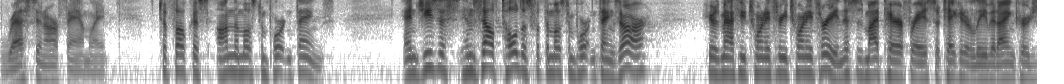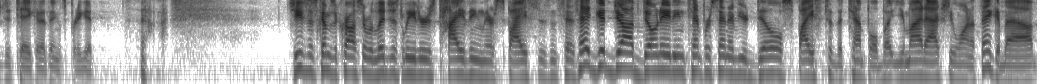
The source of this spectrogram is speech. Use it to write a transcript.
rest in our family, to focus on the most important things. And Jesus himself told us what the most important things are. Here's Matthew 23 23, and this is my paraphrase, so take it or leave it. I encourage you to take it. I think it's pretty good. Jesus comes across the religious leaders tithing their spices and says, Hey, good job donating 10% of your dill spice to the temple, but you might actually want to think about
